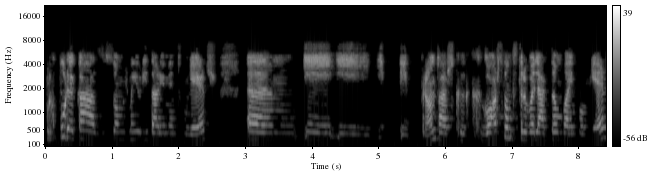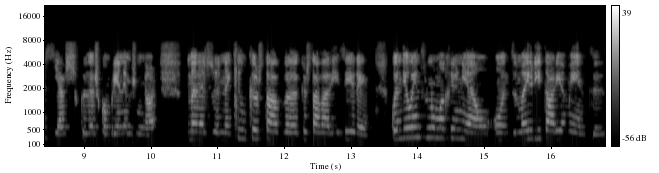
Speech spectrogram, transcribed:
porque por acaso somos maioritariamente mulheres. Um, e, e, e pronto, acho que, que, gostam de trabalhar também com mulheres e acho que as compreendemos melhor. Mas naquilo que eu estava, que eu estava a dizer é, quando eu entro numa reunião onde maioritariamente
